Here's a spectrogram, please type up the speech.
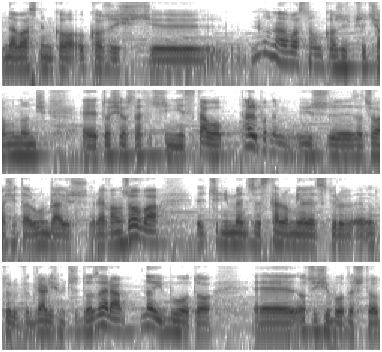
na własną ko- korzyść, e, no na własną korzyść przeciągnąć. E, To się ostatecznie nie stało, ale potem już e, zaczęła się ta runda już rewanżowa, e, czyli mecz ze Stalą Mielec, który, e, który wygraliśmy 3 do 0. No i było to, e, oczywiście było też to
